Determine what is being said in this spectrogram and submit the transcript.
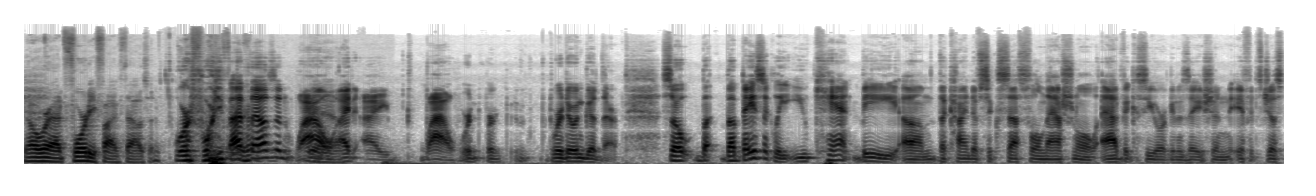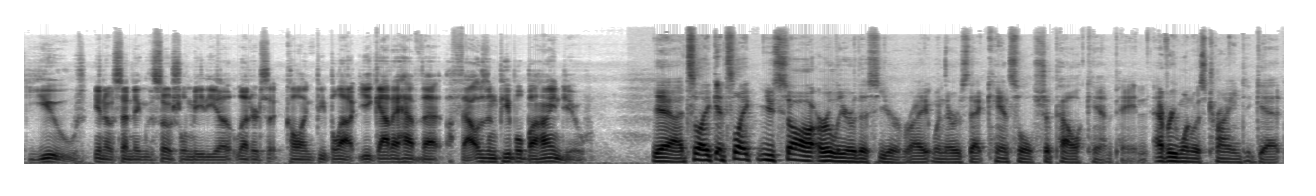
No, we're at 45,000. We're 45,000? Wow. yeah. I, I, wow. We're, we're we're doing good there. So, but but basically, you can't be um, the kind of successful national advocacy organization if it's just you, you know, sending the social media letters calling people out. You got to have that a thousand people behind you. Yeah, it's like it's like you saw earlier this year, right? When there was that cancel Chappelle campaign, everyone was trying to get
